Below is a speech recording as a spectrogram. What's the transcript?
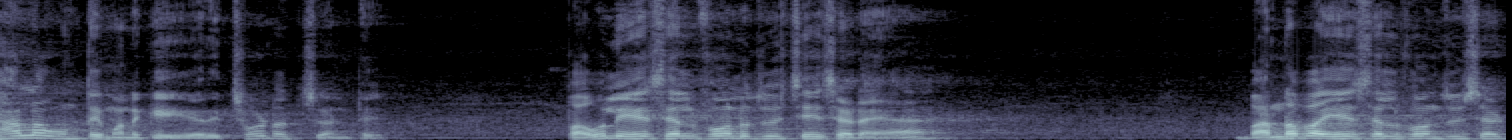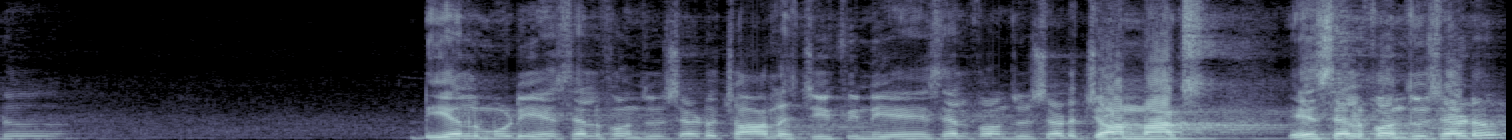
చాలా ఉంటాయి మనకి. అది చూడొచ్చు అంటే. పౌలు ఏ సెల్ ఫోన్లు చూసి చేశాడా? బండబా ఏ సెల్ ఫోన్ చూశాడు? డిఎల్ మూడి ఏ సెల్ ఫోన్ చూశాడు? చార్లెస్ జీఫిన్ ఏ సెల్ ఫోన్ చూశాడు? జాన్ నాక్స్ ఏ సెల్ ఫోన్ చూశాడు?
